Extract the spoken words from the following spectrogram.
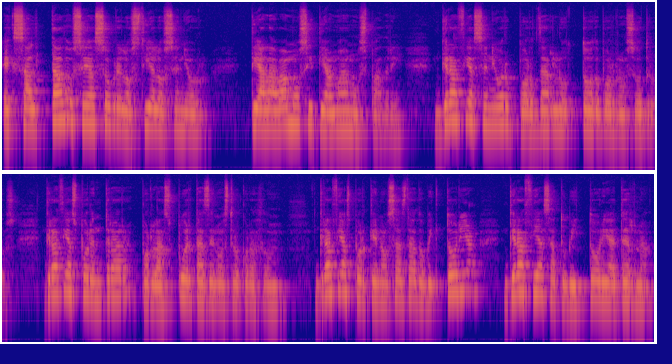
Exaltado seas sobre los cielos, Señor. Te alabamos y te amamos, Padre. Gracias, Señor, por darlo todo por nosotros. Gracias por entrar por las puertas de nuestro corazón. Gracias porque nos has dado victoria, gracias a tu victoria eterna.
